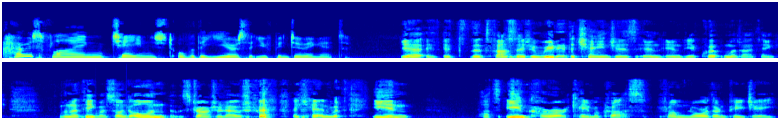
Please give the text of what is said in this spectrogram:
How has flying changed over the years that you've been doing it? Yeah, it, it's it's fascinating. Really, the changes in in the equipment. I think when I think my son Owen started out again with Ian, what's Ian Currer came across from Northern PG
